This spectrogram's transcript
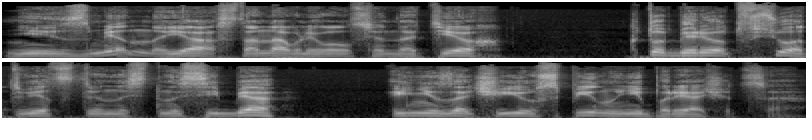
неизменно я останавливался на тех, кто берет всю ответственность на себя и ни за чью спину не прячется.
